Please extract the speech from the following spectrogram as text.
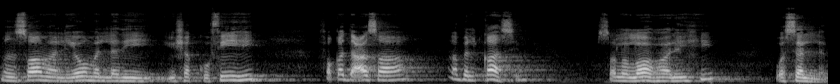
man sama al-yawm alladhi yushakku fihi faqad asa Aba al-Qasim sallallahu alayhi wasallam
